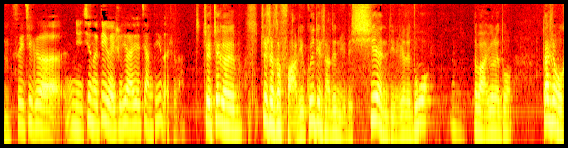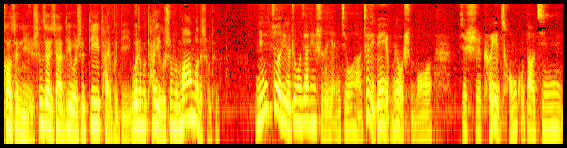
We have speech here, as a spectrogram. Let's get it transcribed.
嗯，所以这个女性的地位是越来越降低的，是吧？这这个至少在法律规定上对女的限定越来越多，嗯，对吧？越来越多。但是我告诉你，女生在家地位是低，她也不低。为什么？她有个身份，妈妈的身份？您做这个中国家庭史的研究，哈，这里边有没有什么，就是可以从古到今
